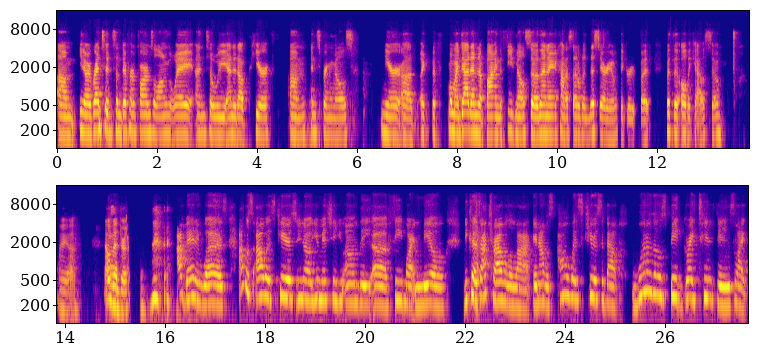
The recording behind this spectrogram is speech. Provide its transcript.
Um, you know, I rented some different farms along the way until we ended up here um, in Spring Mills near uh, like the well, my dad ended up buying the feed mill, so then I kind of settled in this area with the group, but with the, all the cows. So I uh, that was uh, interesting. I bet it was. I was always curious. You know, you mentioned you own the uh, Feed Martin Mill because I travel a lot, and I was always curious about what are those big gray tin things like?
